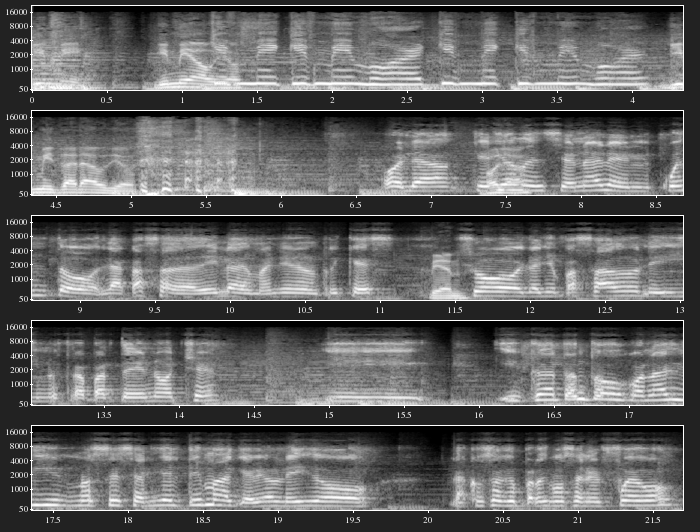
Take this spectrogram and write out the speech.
Give me. Give me Give audios. me, give me more, give me, give me more. Give me that audios. Hola, quería Hola. mencionar el cuento La casa de Adela de Mariana Enríquez. Bien. Yo el año pasado leí nuestra parte de noche y, y cada tanto con alguien, no sé, salía el tema que habían leído las cosas que perdimos en el fuego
